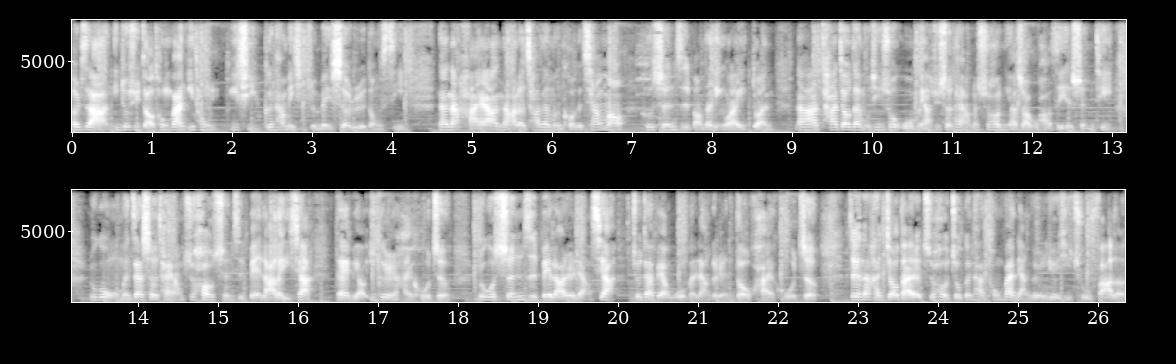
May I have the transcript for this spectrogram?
儿子啊，你就去找同伴，一同一起跟他们一起准备射日的东西。”那男孩啊，拿了插在门口的枪矛和绳子绑在另外一端。那他交代母亲说：“我们要去射太阳的时候，你要照顾好自己的身体。如果我们在射太阳之后，绳子被拉了一下，代表一个人还活着；如果绳子被拉了两下，就代表我们两个人都还活着。”这个男孩交代了之后，就跟他同伴两个人就一起出发了。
